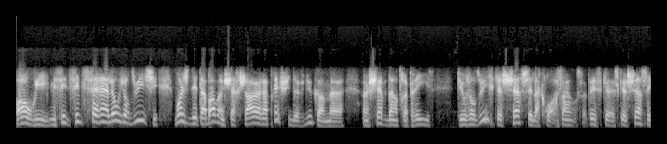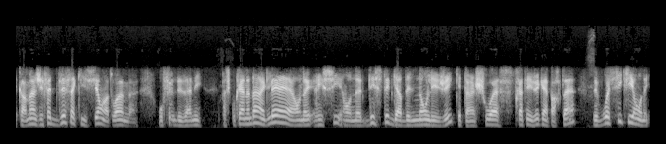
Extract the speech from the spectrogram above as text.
Ah oui, mais c'est différent. Là, aujourd'hui, moi, j'étais d'abord un chercheur. Après, je suis devenu comme euh, un chef d'entreprise. Puis aujourd'hui, ce que je cherche, c'est de la croissance. Ce, que, ce que je cherche, c'est comment. J'ai fait 10 acquisitions, Antoine, au fil des années. Parce qu'au Canada anglais, on a réussi, on a décidé de garder le nom léger, qui est un choix stratégique important. De voici qui on est.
